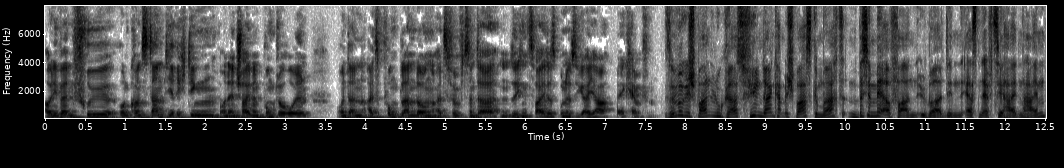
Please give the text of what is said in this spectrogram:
Aber die werden früh und konstant die richtigen und entscheidenden Punkte holen und dann als Punktlandung, als 15. sich ein zweites Bundesliga-Jahr erkämpfen. Sind wir gespannt, Lukas. Vielen Dank, hat mir Spaß gemacht. Ein bisschen mehr erfahren über den ersten FC Heidenheim.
